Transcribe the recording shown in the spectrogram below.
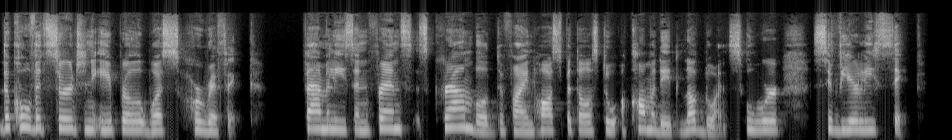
The COVID surge in April was horrific. Families and friends scrambled to find hospitals to accommodate loved ones who were severely sick.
